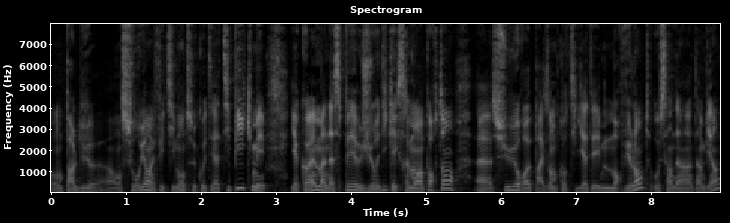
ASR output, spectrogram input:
on parle du, en souriant effectivement de ce côté atypique, mais il y a quand même un aspect juridique extrêmement important sur, par exemple, quand il y a des morts violentes au sein d'un bien,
